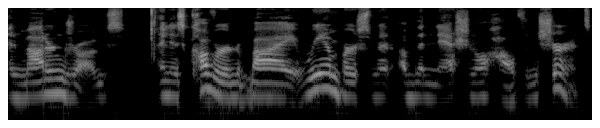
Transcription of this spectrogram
and modern drugs and is covered by reimbursement of the national health insurance.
